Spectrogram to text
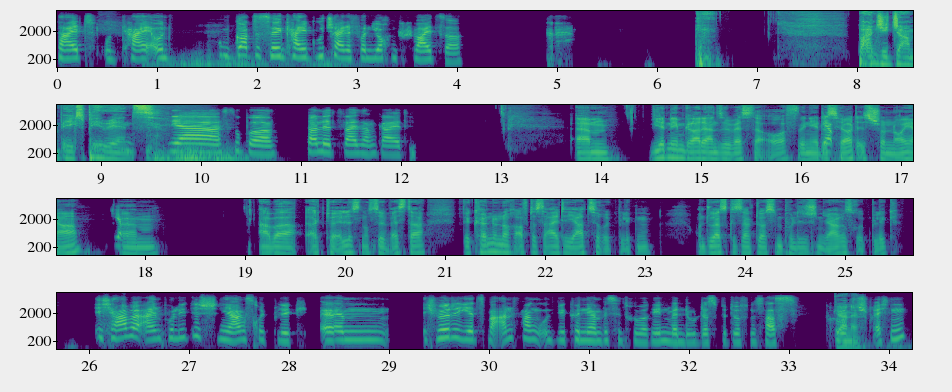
Zeit und kei und um Gottes Willen keine Gutscheine von Jochen Schweizer. Bungee Jump Experience. Ja, super. Tolle Zweisamkeit. Ähm, wir nehmen grade an Silvester auf. Wenn ihr Ja. das hört, ist schon Neujahr. Ja. Ähm, aber aktuell ist noch Silvester. Wir können noch auf das alte Jahr zurückblicken. Und du hast gesagt, du hast 'n politischen Jahresrückblick. Ich habe einen politischen Jahresrückblick. Ähm, ich würde jetzt mal anfangen und wir können ja 'n bisschen drüber reden, wenn du das Bedürfnis hast, drüber zu Gerne. sprechen.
